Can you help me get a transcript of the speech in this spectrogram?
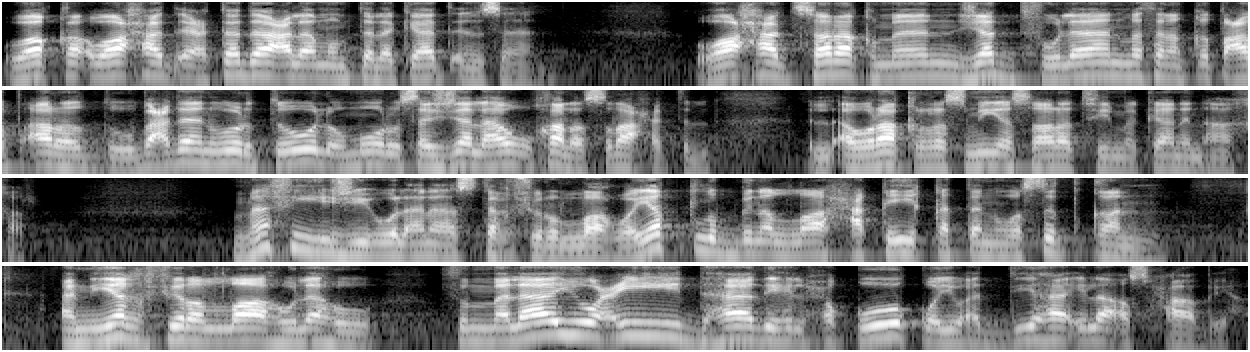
واحد اعتدى على ممتلكات إنسان. واحد سرق من جد فلان مثلا قطعة أرض وبعدين ورثه والأمور وسجلها وخلص راحت الأوراق الرسمية صارت في مكان آخر. ما في يجي يقول أنا أستغفر الله ويطلب من الله حقيقة وصدقا أن يغفر الله له ثم لا يعيد هذه الحقوق ويؤديها إلى أصحابها.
